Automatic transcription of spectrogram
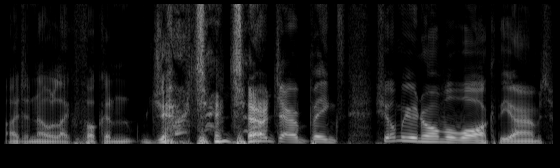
I don't know, like fucking Jar Jar, Jar, Binks. Show me your normal walk. The arms,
